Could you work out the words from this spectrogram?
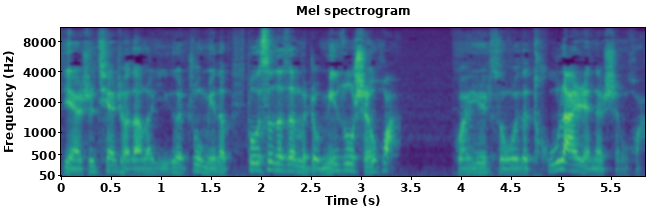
也是牵扯到了一个著名的波斯的这么一种民族神话，关于所谓的图兰人的神话。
